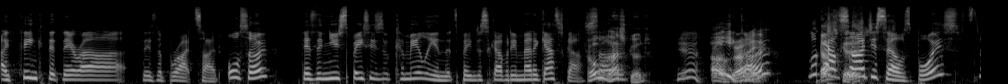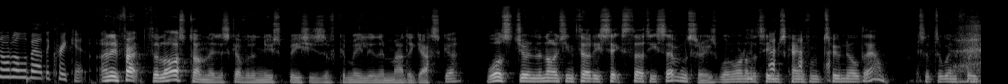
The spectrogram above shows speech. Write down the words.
I think that there are there's a bright side. Also, there's a new species of chameleon that's been discovered in Madagascar. Oh, so that's good. Yeah. There Oh, you great. go. Look That's outside good. yourselves, boys. It's not all about the cricket. And in fact, the last time they discovered a new species of chameleon in Madagascar was during the 1936 37 series when one of the teams came from 2 0 down to, to win 3 2.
